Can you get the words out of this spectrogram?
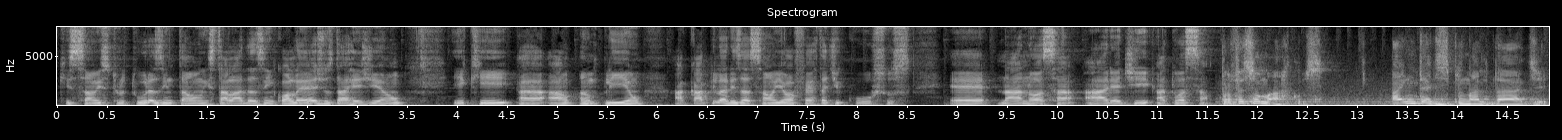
que são estruturas então instaladas em colégios da região e que a, a, ampliam a capilarização e a oferta de cursos é, na nossa área de atuação. Professor Marcos, a interdisciplinaridade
